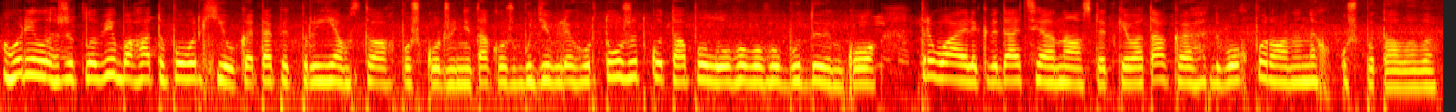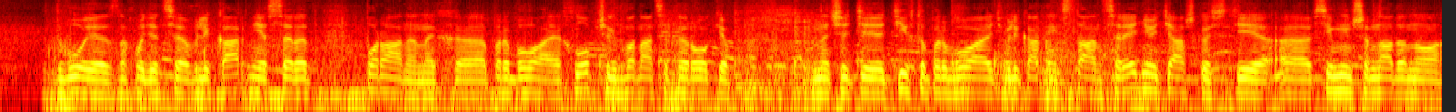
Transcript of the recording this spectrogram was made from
Горіли житлові багатоповерхівки та підприємства. Пошкоджені також будівлі гуртожитку та пологового будинку. Триває ліквідація наслідків атаки. Двох поранених ушпиталили. Двоє знаходяться в лікарні. Серед поранених е, перебуває хлопчик 12 років. Значить, е, ті, хто перебувають в лікарнях стан середньої тяжкості, е, всім іншим надано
